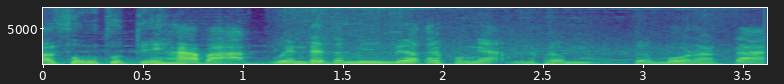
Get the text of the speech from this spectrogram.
มันสูงสุดที่ห้าบาท เว้นแต่จะมีเลือกไอ้พวกเนี้ยมันเพิ่มเพิ่มโบนัสได้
